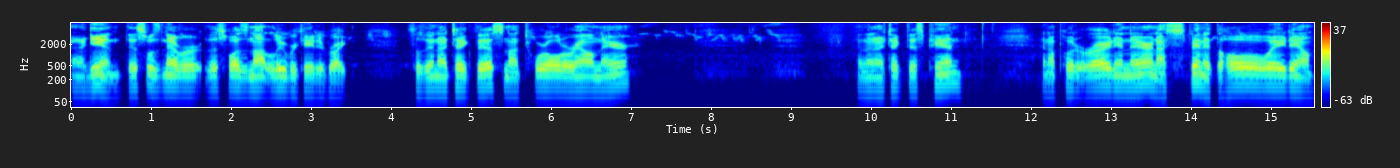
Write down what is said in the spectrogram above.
And again, this was never, this was not lubricated right. So then I take this and I twirl it around there. And then I take this pin and I put it right in there and I spin it the whole way down.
